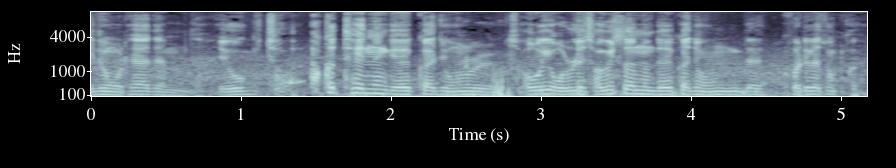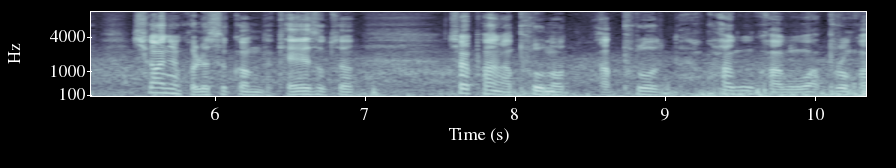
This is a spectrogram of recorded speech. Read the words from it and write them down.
이동을 해야 됩니다. 여기 저 끝에 있는 게 여기까지 오늘 저기 원래 저기 있었는데 여기까지 오는데 거리가 좀 거- 시간이 좀 걸렸을 겁니다. 계속 저 철판 앞으로 넣 앞으로 하고 가고 앞으로 가,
